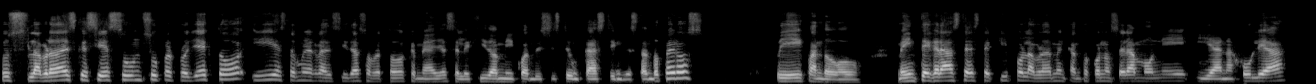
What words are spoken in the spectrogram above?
pues la verdad es que sí es un súper proyecto y estoy muy agradecida sobre todo que me hayas elegido a mí cuando hiciste un casting de estando peros y cuando me integraste a este equipo, la verdad me encantó conocer a Moni y a Ana Julia,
